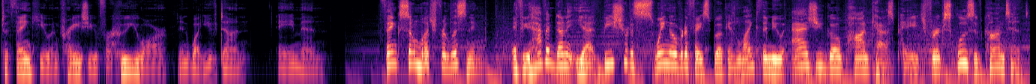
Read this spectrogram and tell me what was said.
to thank you and praise you for who you are and what you've done. Amen. Thanks so much for listening. If you haven't done it yet, be sure to swing over to Facebook and like the new As You Go podcast page for exclusive content.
